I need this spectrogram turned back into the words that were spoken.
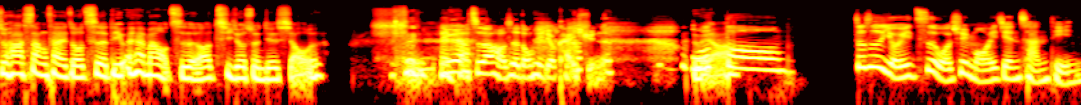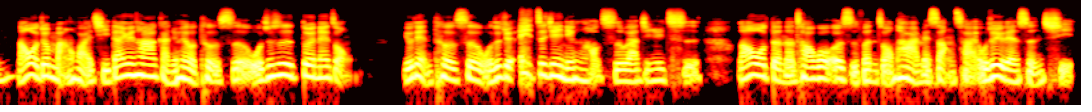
就他上菜之后吃的第一，哎，还蛮好吃的，然后气就瞬间消了。因为他吃到好吃的东西就开心了。我懂，就是有一次我去某一间餐厅，然后我就满怀期待，因为他感觉很有特色。我就是对那种有点特色，我就觉得哎，这间一定很好吃，我要进去吃。然后我等了超过二十分钟，他还没上菜，我就有点生气，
